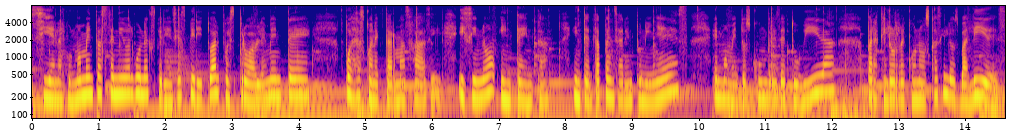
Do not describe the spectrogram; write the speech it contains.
Si en algún momento has tenido alguna experiencia espiritual, pues probablemente puedas conectar más fácil. Y si no, intenta, intenta pensar en tu niñez, en momentos cumbres de tu vida, para que los reconozcas y los valides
